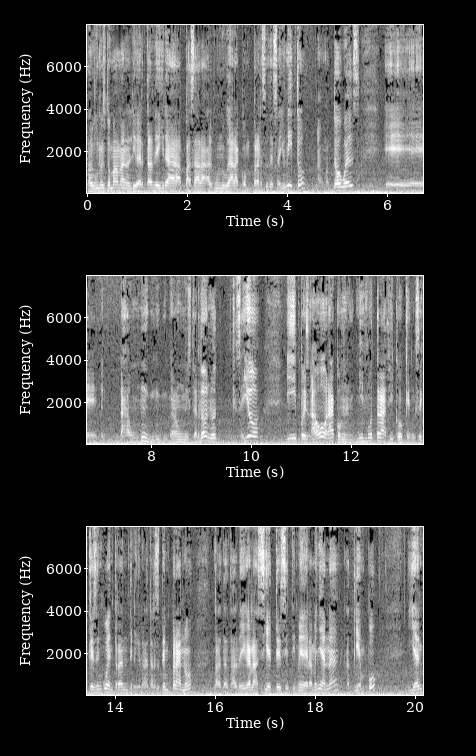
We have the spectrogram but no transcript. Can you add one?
Algunos tomaban la libertad de ir a pasar a algún lugar a comprar su desayunito, a un McDowell's, eh, a, un, a un Mr. Donut, qué sé yo y pues ahora, con el mismo tráfico que, que se encuentran, tienen que levantarse temprano para tratar de llegar a las 7, 7 y media de la mañana a tiempo. Y han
